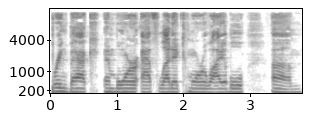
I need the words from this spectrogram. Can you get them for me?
bring back a more athletic, more reliable, um,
